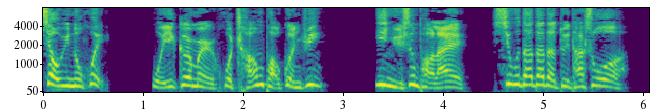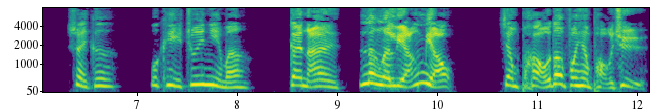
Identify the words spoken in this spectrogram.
校运动会我一哥们儿获长跑冠军一女生跑来羞答答的对他说帅哥我可以追你吗？该男愣了两秒向跑道方向跑去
